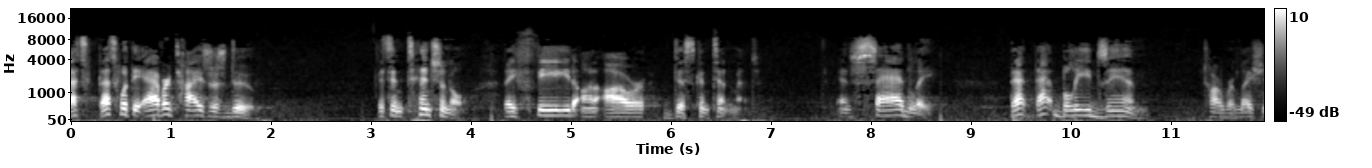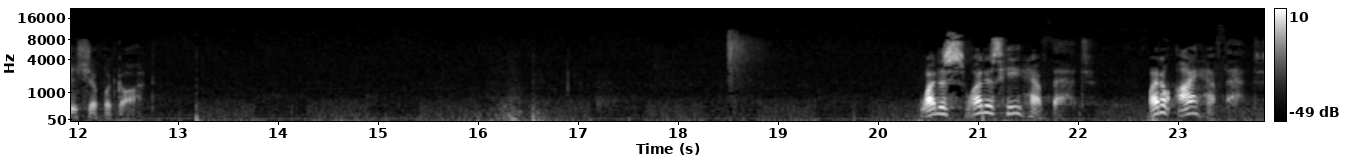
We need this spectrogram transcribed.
That's, that's what the advertisers do. It's intentional. They feed on our discontentment. And sadly, that, that bleeds in to our relationship with God. Why does, why does he have that? Why don't I have that?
